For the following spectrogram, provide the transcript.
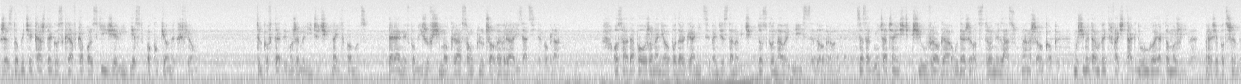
że zdobycie każdego skrawka polskiej ziemi jest okupione krwią. Tylko wtedy możemy liczyć na ich pomoc. Tereny w pobliżu wsi Mokra są kluczowe w realizacji tego planu. Osada położona nieopodal granicy będzie stanowić doskonałe miejsce do obrony. Zasadnicza część sił wroga uderzy od strony lasu na nasze okopy. Musimy tam wytrwać tak długo, jak to możliwe. W razie potrzeby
